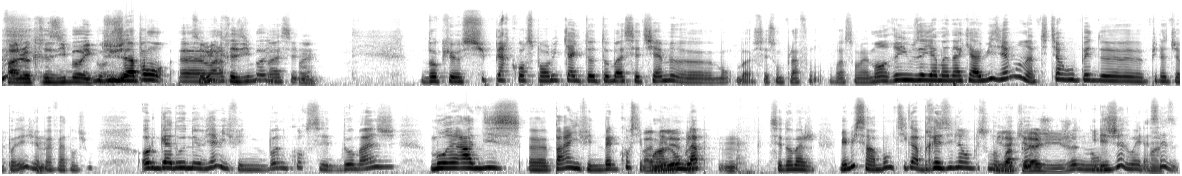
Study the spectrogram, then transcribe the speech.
enfin, le Crazy Boy quoi. du Japon. Euh, C'est lui voilà. le Crazy Boy Ouais, c'est lui. Donc euh, super course pour lui, Kaito Toba 7ème, euh, bon bah c'est son plafond vraisemblablement. Ryuze Yamanaka 8ème, on a un petit tir groupé de pilotes japonais, j'avais Mm. pas fait attention. Olgado 9ème, il fait une bonne course, c'est dommage. Morera 10, euh, pareil, il fait une belle course, il Ouais, prend un long lap, Mm. c'est dommage. Mais lui c'est un bon petit gars, brésilien en plus, on en Il voit a quel peu. âge? Il est jeune, non? Il est jeune, ouais, il a Ouais. 16.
